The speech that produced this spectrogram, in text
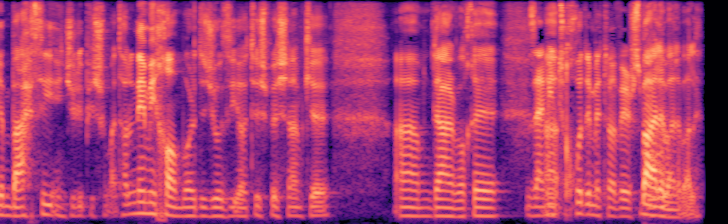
یه بحثی اینجوری پیش اومد. حالا نمی‌خوام وارد جزئیاتش بشم که در واقع زمین تو خود متاورس بله بله بله.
